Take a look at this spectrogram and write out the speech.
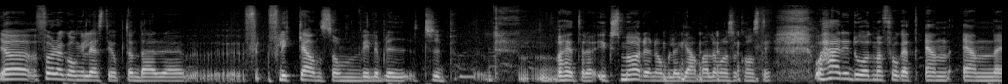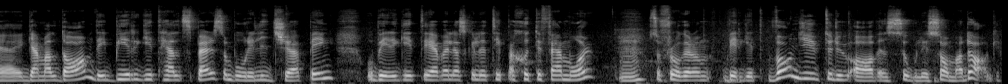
Jag, förra gången läste jag upp den där eh, flickan som ville bli typ, vad heter det, yxmördare när hon blev gammal. Den var så konstig. Och här är då, de har frågat en, en eh, gammal dam. Det är Birgit Heldsberg som bor i Lidköping. Och Birgit är väl, jag skulle tippa 75 år. Så frågar de Birgit, vad njuter du av en solig sommardag?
